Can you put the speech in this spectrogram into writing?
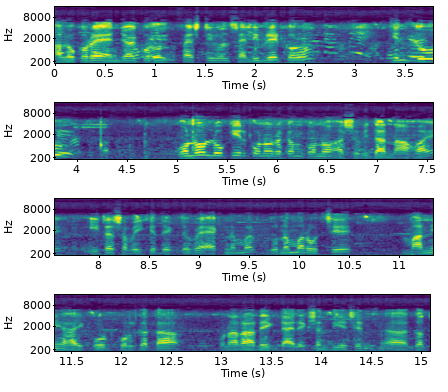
ভালো করে এনজয় করুন ফেস্টিভ্যাল সেলিব্রেট করুন। কিন্তু কোনো লোকের কোনো রকম কোনো অসুবিধা না হয় এটা সবাইকে দেখতে হবে এক নম্বর দু নম্বর হচ্ছে মাননীয় হাইকোর্ট কলকাতা ওনারা অনেক ডাইরেকশন দিয়েছেন আহ, গত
